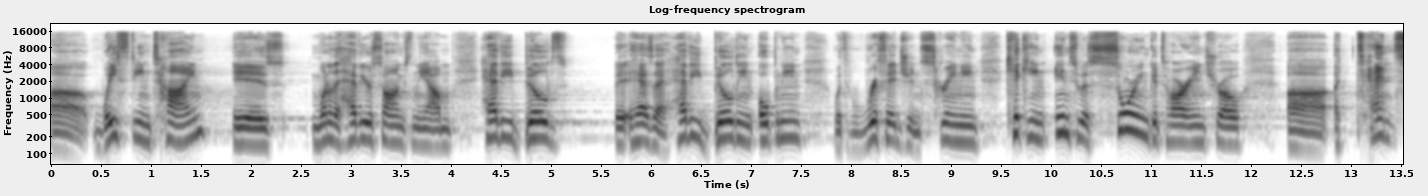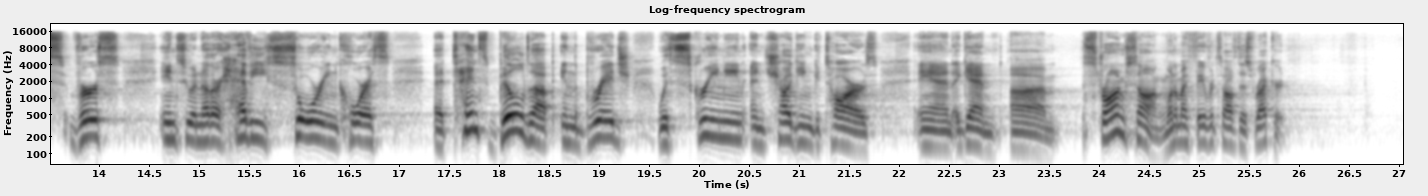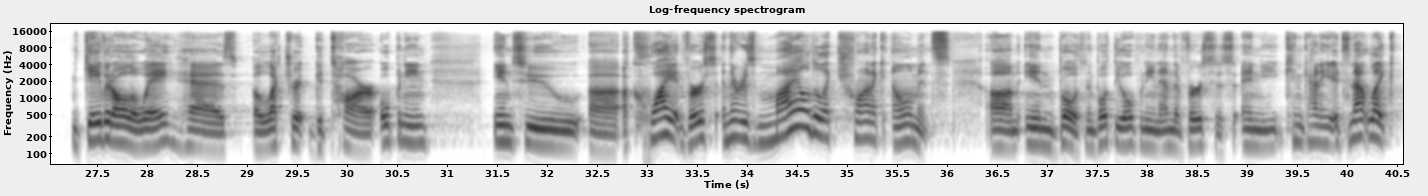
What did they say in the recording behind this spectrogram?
Uh, Wasting Time is one of the heavier songs in the album. Heavy builds. It has a heavy building opening with riffage and screaming, kicking into a soaring guitar intro, uh, a tense verse into another heavy soaring chorus, a tense build up in the bridge with screaming and chugging guitars. And again, um, strong song, one of my favorites off this record. Gave It All Away has electric guitar opening into uh, a quiet verse, and there is mild electronic elements um, in both, in both the opening and the verses. And you can kind of, it's not like,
